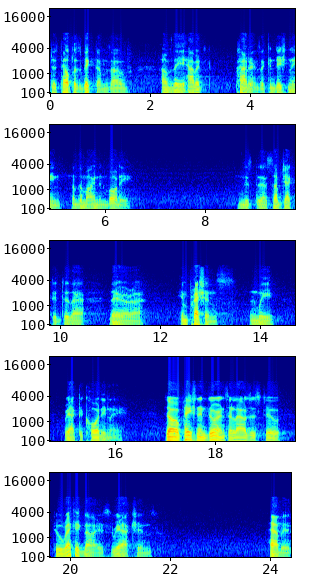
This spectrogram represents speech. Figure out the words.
just helpless victims of of the habit patterns, the conditioning of the mind and body. Just uh, subjected to the their uh, impressions, and we react accordingly. So patient endurance allows us to to recognize reactions, habits,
